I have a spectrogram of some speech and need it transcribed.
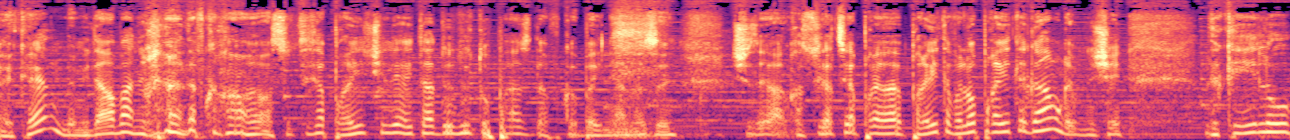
אה, כן, במידה רבה, אני חושב, דווקא האסוציאציה הפראית שלי הייתה דודו טופז דווקא בעניין הזה, שזה אסוציאציה פרא- פראית, אבל לא פראית לגמרי, מפני שזה כאילו,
